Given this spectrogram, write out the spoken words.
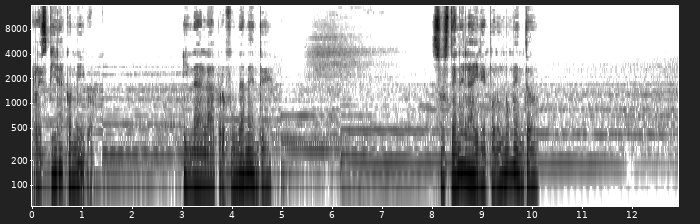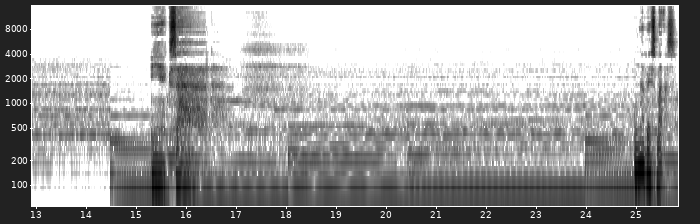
Respira conmigo. Inhala profundamente. Sostén el aire por un momento. Y exhala. Una vez más.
